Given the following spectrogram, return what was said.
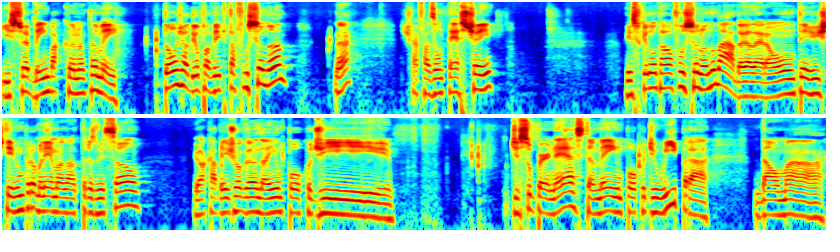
isso é bem bacana também. Então, já deu para ver que está funcionando, né? A gente vai fazer um teste aí. Isso porque não estava funcionando nada, galera. Ontem a gente teve um problema na transmissão. Eu acabei jogando aí um pouco de de Super NES também, um pouco de Wii para dar uma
